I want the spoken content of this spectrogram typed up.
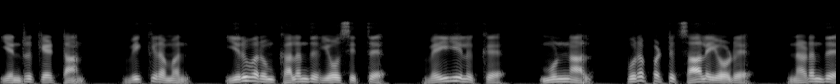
என்று கேட்டான். விக்கிரமன் இருவரும் கலந்து யோசித்து வெயிலுக்கு முன்னால் புறப்பட்டு சாலையோடு நடந்து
